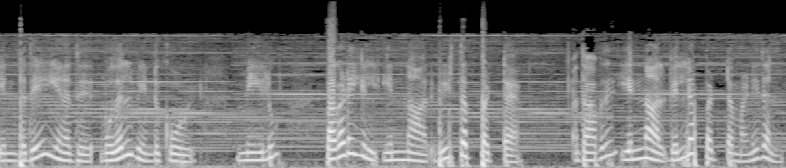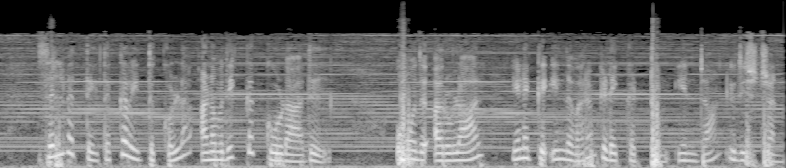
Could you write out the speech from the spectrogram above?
என்பதே எனது முதல் வேண்டுகோள். மேலும் பகடையில் என்னால் வீழ்த்தப்பட்ட அதாவது என்னால் வெல்லப்பட்ட மனிதன் செல்வத்தை தக்க வைத்துக் கொள்ள அனுமதிக்கக் கூடாது உமது அருளால் எனக்கு இந்த வரம் கிடைக்கட்டும் என்றான் யுதிஷ்டன்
